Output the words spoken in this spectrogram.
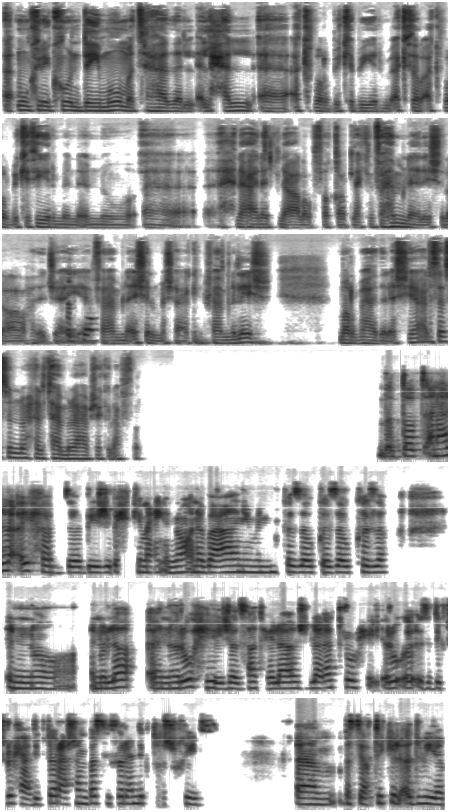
آه، ممكن يكون ديمومة هذا الحل آه، أكبر بكبير أكثر أكبر بكثير من أنه آه، إحنا عالجنا عرض فقط لكن فهمنا ليش الأعراض هذه جاية فهمنا إيش المشاكل فهمنا ليش مر بهذه الأشياء على أساس أنه إحنا نتعامل معها بشكل أفضل. بالضبط. أنا هلأ أي حد بيجي بيحكي معي إنه أنا بعاني من كذا وكذا وكذا إنه إنه لأ إنه روحي جلسات علاج لا تروحي إذا بدك تروحي على دكتور عشان بس يصير عندك تشخيص بس يعطيكي الأدوية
